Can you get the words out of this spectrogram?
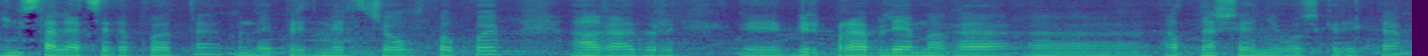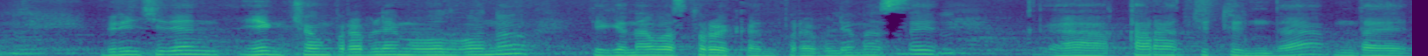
инсталляция деп коет да мындай предмет чогултуп коюп коюп ага бир Э, бир проблемага э, отношение болуш керек да. Биринчиден эң чоң проблема болгону тиги новостройканын проблемасы э, кара түтүн да мындай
